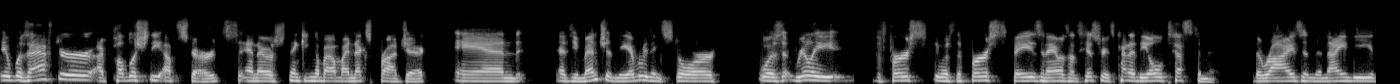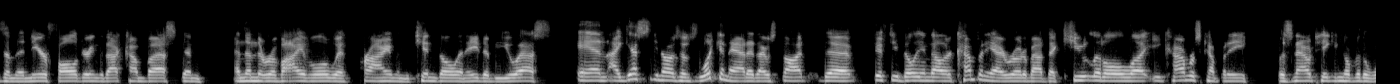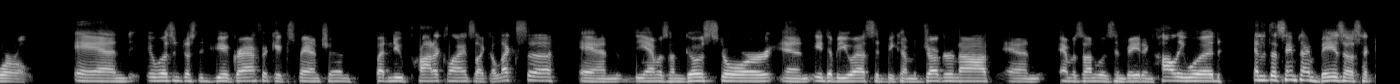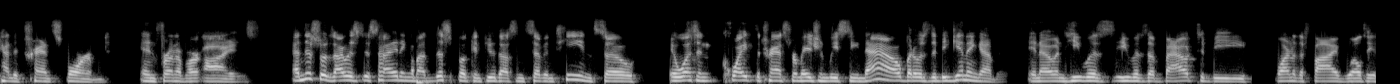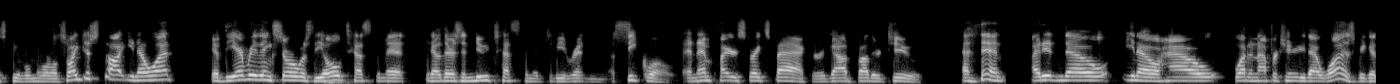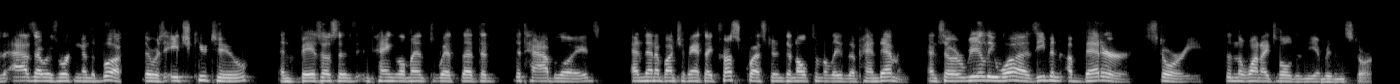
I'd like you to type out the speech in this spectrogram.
It was after I published The Upstarts and I was thinking about my next project. And as you mentioned, The Everything Store was really the first it was the first phase in Amazon's history. It's kind of the Old Testament, the rise in the 90s and the near fall during the dot com bust and and then the revival with Prime and the Kindle and AWS. And I guess, you know, as I was looking at it, I was thought the $50 billion company I wrote about, that cute little uh, e-commerce company, was now taking over the world. And it wasn't just a geographic expansion, but new product lines like Alexa and the Amazon Go store and AWS had become a juggernaut and Amazon was invading Hollywood. And at the same time, Bezos had kind of transformed in front of our eyes. And this was, I was deciding about this book in 2017. So it wasn't quite the transformation we see now, but it was the beginning of it, you know, and he was, he was about to be one of the five wealthiest people in the world. So I just thought, you know what? If the everything store was the mm-hmm. old testament you know there's a new testament to be written a sequel an empire strikes back or a godfather 2 and then i didn't know you know how what an opportunity that was because as i was working on the book there was hq2 and bezos's entanglement with the, the, the tabloids and then a bunch of antitrust questions and ultimately the pandemic. And so it really was even a better story than the one i told in the everything store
